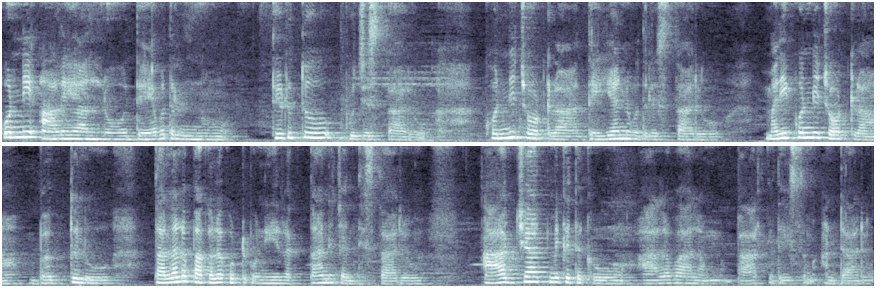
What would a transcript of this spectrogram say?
కొన్ని ఆలయాల్లో దేవతలను తిడుతూ పూజిస్తారు. కొన్ని చోట్ల దెయ్యాన్ని వదిలిస్తారు. మరికొన్ని చోట్ల భక్తులు తలలు పగలగొట్టుకుని రక్తాన్ని చందిస్తారు ఆధ్యాత్మికతకు ఆలవాలం భారతదేశం అంటారు.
